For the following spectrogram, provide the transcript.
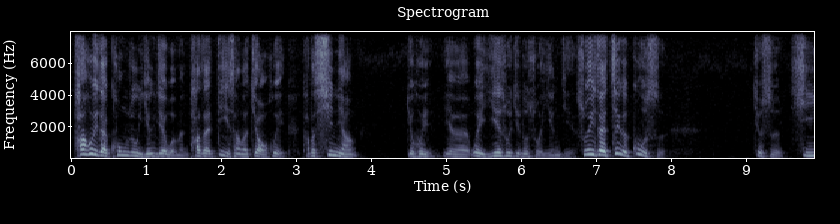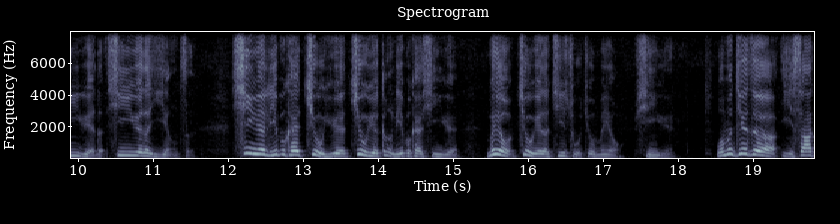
他会在空中迎接我们；他在地上的教会，他的新娘就会也为耶稣基督所迎接。所以，在这个故事，就是新约的新约的影子。新约离不开旧约，旧约更离不开新约。没有旧约的基础，就没有新约。我们接着以撒。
